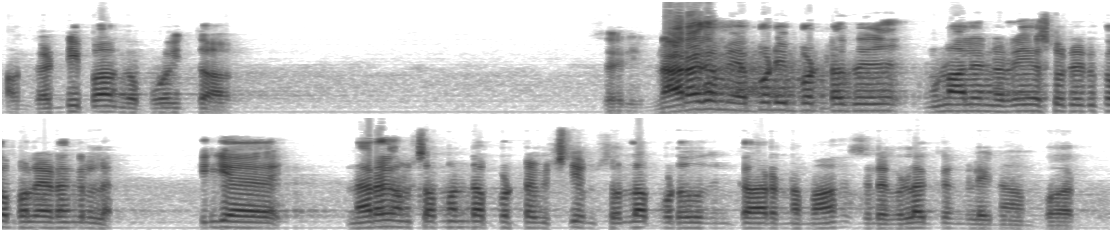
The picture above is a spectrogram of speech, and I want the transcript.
அவன் கண்டிப்பாக அங்க போய்த்தான். சரி நரகம் எப்படிப்பட்டது? முன்னாலே நிறைய சொல்லியிருக்க பல இடங்கள்ல. இங்கே நரகம் சம்பந்தப்பட்ட விஷயம் சொல்லப்படுவதன் காரணமாக சில விளக்கங்களை நாம் பார்ப்போம்.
